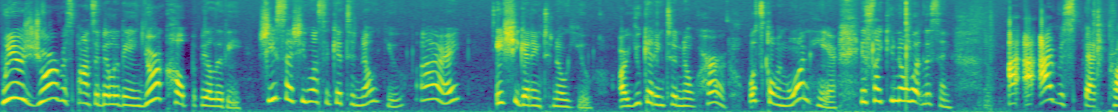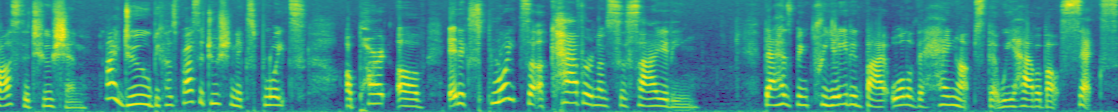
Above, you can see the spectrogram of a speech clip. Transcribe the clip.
Where's your responsibility and your culpability? She says she wants to get to know you. All right. Is she getting to know you? Are you getting to know her? What's going on here? It's like, you know what? Listen, I, I, I respect prostitution. I do because prostitution exploits a part of, it exploits a, a cavern of society that has been created by all of the hangups that we have about sex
